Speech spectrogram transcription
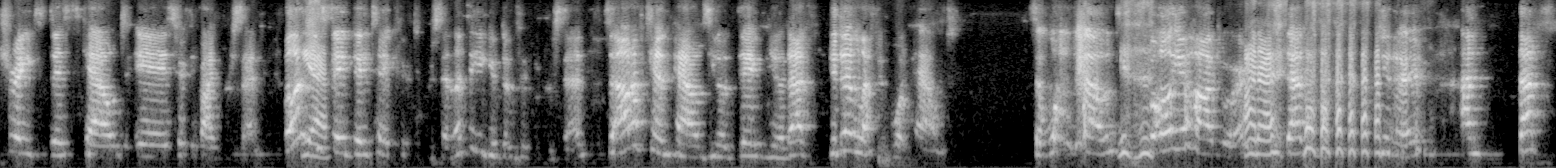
trade discount is 55%. But let's Yeah. just say they take 50%. Let's say you give them 50%. So out of 10 pounds, you know, they, you know, that you're then left with one pound. So one pound for all your hard work, i know. That's- you know, and that's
